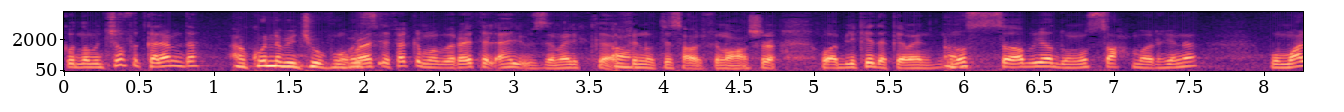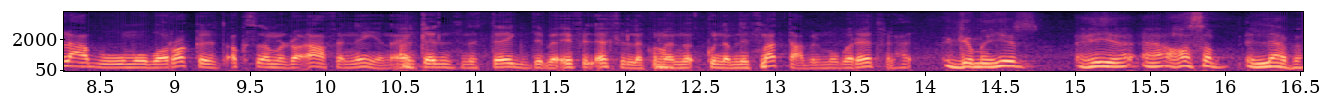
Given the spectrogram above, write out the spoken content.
كنا بنشوف الكلام ده. آه، كنا بنشوفه مباريات بس فاكر مباريات الأهلي والزمالك آه. 2009 و2010 وقبل كده كمان. آه. نص أبيض ونص أحمر هنا وملعب ومباراة كانت أكثر من رائعة فنيا. ايا. كانت النتائج بتبقى إيه في الآخر لكن كنا كنا بنتمتع بالمباريات في الحقيقة. الجماهير هي عصب اللعبة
